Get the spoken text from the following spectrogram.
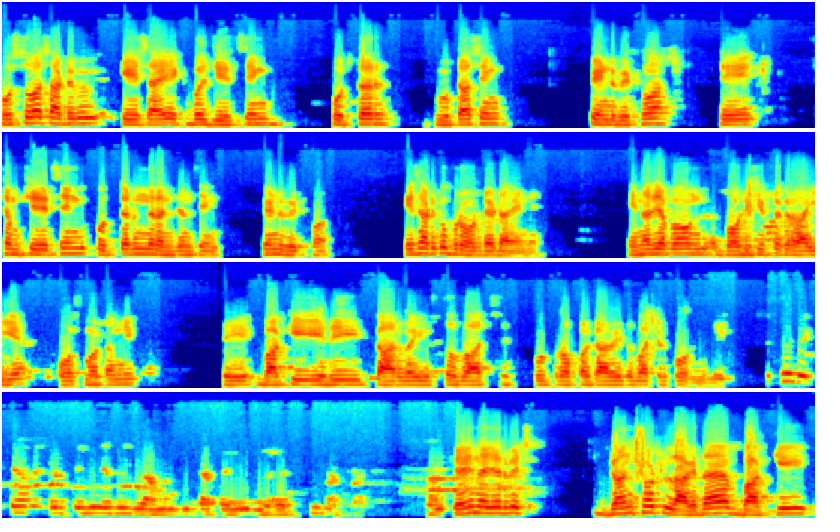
ਉਸ ਤੋਂ ਬਾਅਦ ਸਾਡੇ ਕੋਲ ਕੇਸ ਆਏ ਇੱਕ ਬਲਜੀਤ ਸਿੰਘ, ਪੁੱਤਰ ਬੂਟਾ ਸਿੰਘ ਪਿੰਡ ਵਿਠਵਾ ਤੇ ਸ਼ਮਸ਼ੇਰ ਸਿੰਘ, ਪੁੱਤਰ ਨਿਰੰਜਨ ਸਿੰਘ ਪਿੰਡ ਵਿਠਵਾ ਇਹ ਸਾਡੇ ਕੋਲ ਬਰੋਡ ਡੈਡ ਆਏ ਨੇ। ਇਹਨਾਂ ਦੀ ਆਪਾਂ ਹੁਣ ਬੋਡੀ ਸ਼ਿਫਟ ਕਰਵਾਈ ਹੈ ਪੋਸਟਮਾਰਟਮ ਦੀ ਤੇ ਬਾਕੀ ਇਹਦੀ ਕਾਰਵਾਈ ਉਸ ਤੋਂ ਬਾਅਦ ਪ੍ਰੋਪਰ ਕਾਰਵਾਈ ਤੋਂ ਬਾਅਦ ਰਿਪੋਰਟ ਮਿਲੇਗੀ। ਕਿਤੇ ਦੇਖਿਆ ਤੇ ਫਿਰ ਸਿੰਘ ਨੇ ਕੋਈ ਕੀਤਾ ਪਹਿਲੀ ਨਜ਼ਰ ਕੀ ਲੱਗਦਾ ਮੇਰੀ ਨਜ਼ਰ ਵਿੱਚ ਗਨ ਸ਼ਾਟ ਲੱਗਦਾ ਹੈ, ਬਾਕੀ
